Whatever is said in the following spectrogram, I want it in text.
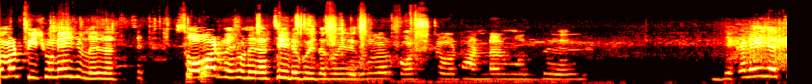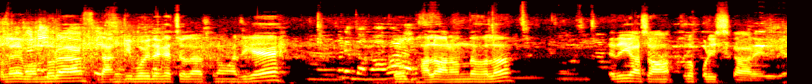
আমার পিছনেই চলে যাচ্ছে। সবার পেছনে যাচ্ছে এই দেখো এই দেখো এই দেখো। কষ্ট ঠান্ডার মধ্যে। যেখানেই যাচ্ছে তাহলে বন্ধুরা ডাঙ্কি বই দেখে চলে আসলাম আজকে। খুব ভালো আনন্দ হলো। এদিকে আসো পুরো পরিষ্কার এদিকে।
